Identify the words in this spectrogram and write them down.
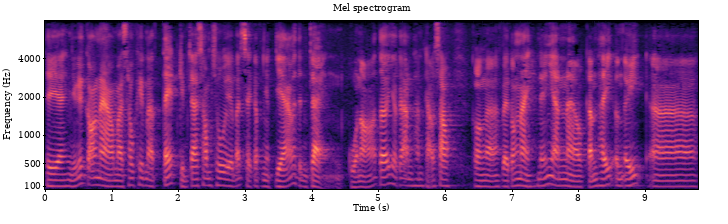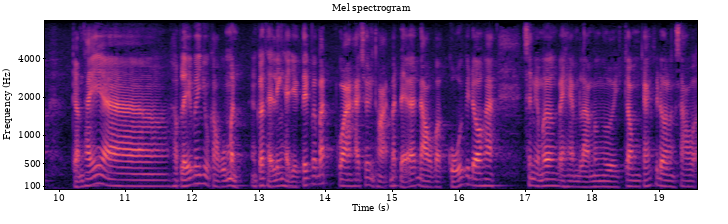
thì à, những cái con nào mà sau khi mà test kiểm tra xong xuôi thì bác sẽ cập nhật giá và tình trạng của nó tới cho các anh tham khảo sau. Còn à, về con này nếu như anh nào cảm thấy ưng ý à, cảm thấy à, hợp lý với nhu cầu của mình có thể liên hệ trực tiếp với bách qua hai số điện thoại bách để ở đầu và cuối video ha. Xin cảm ơn và hẹn gặp lại mọi người trong các video lần sau ạ.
